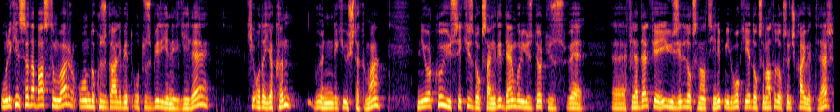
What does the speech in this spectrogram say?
12. sırada Boston var. 19 galibiyet 31 yenilgiyle ki o da yakın bu önündeki 3 takıma. New York'u 108-97, Denver 104-100 ve e, Philadelphia'yı 107-96 yenip Milwaukee'ye 96-93 kaybettiler.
